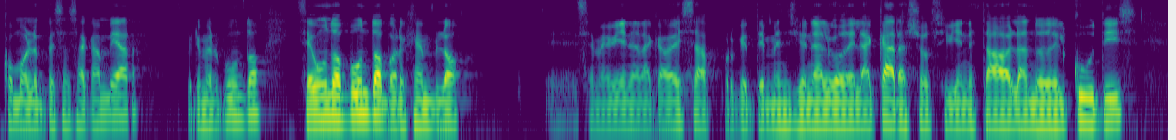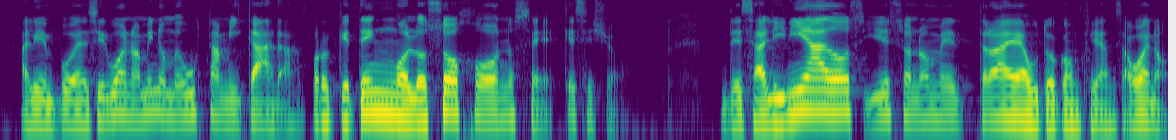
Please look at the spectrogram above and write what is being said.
¿Cómo lo empezás a cambiar? Primer punto. Segundo punto, por ejemplo, eh, se me viene a la cabeza porque te mencioné algo de la cara. Yo, si bien estaba hablando del cutis, alguien puede decir, bueno, a mí no me gusta mi cara porque tengo los ojos, no sé, qué sé yo, desalineados y eso no me trae autoconfianza. Bueno,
